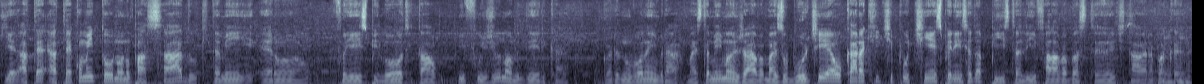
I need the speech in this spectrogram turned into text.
Que até, até comentou no ano passado, que também era um, foi ex-piloto e tal. Me fugiu o nome dele, cara. Agora eu não vou lembrar. Mas também manjava. Mas o Burt é o cara que, tipo, tinha experiência da pista ali, falava bastante e tal. Era bacana.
